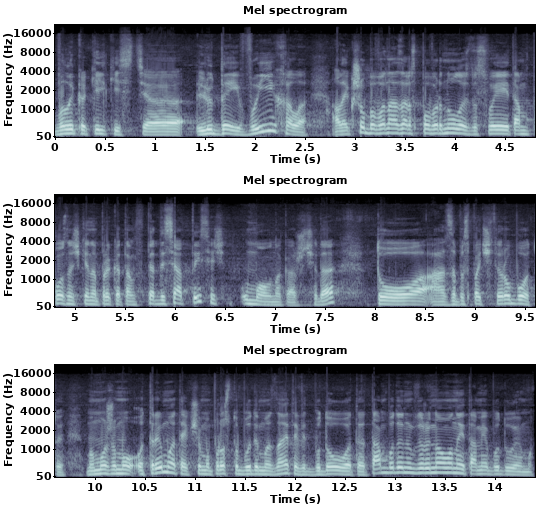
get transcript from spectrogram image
велика кількість е, людей виїхала, але якщо б вона зараз повернулась до своєї там позначки, наприклад, там в 50 тисяч, умовно кажучи, да, то а, забезпечити роботою. Ми можемо отримати, якщо ми просто будемо, знаєте, відбудовувати там будинок зруйнований, там і будуємо.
